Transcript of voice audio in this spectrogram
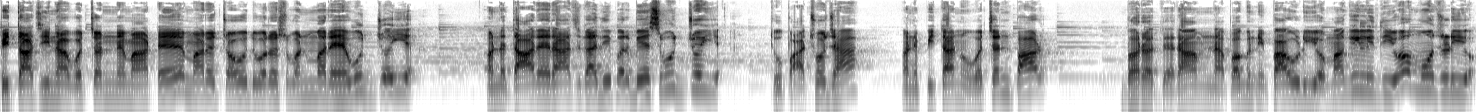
પિતાજીના વચનને માટે મારે ચૌદ વર્ષ વનમાં રહેવું જ જોઈએ અને તારે રાજગાદી પર બેસવું જ જોઈએ. તું પાછો જા અને પિતાનું વચન પાળ. ભરતે રામના પગની પાવડીઓ માગી લીધી હો મોજડીઓ.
